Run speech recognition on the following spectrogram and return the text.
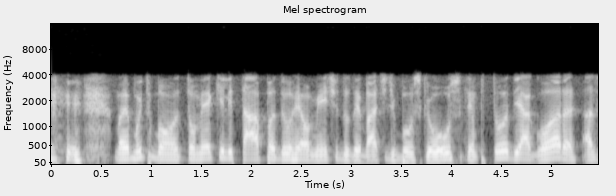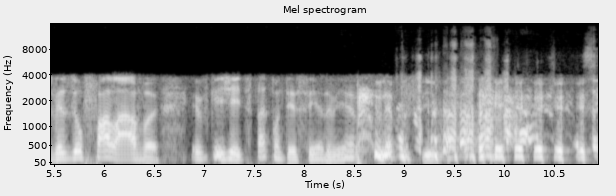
Mas é muito bom, eu tomei aquele tapa do realmente do debate de bolso que eu ouço o tempo todo e agora, às vezes eu falava. Eu fiquei, gente, isso tá acontecendo mesmo? Não é possível. Isso é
